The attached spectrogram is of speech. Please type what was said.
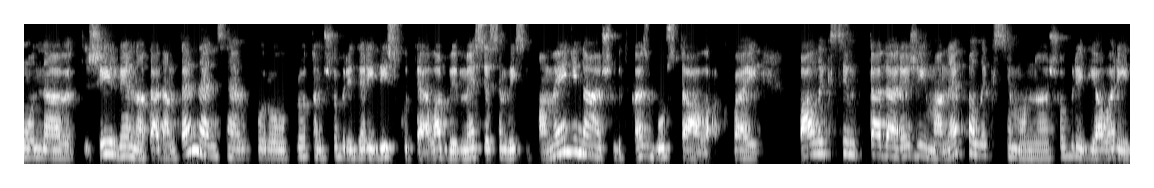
Un šī ir viena no tādām tendencēm, kuru, protams, šobrīd arī diskutē. Labi, mēs esam visi pamēģinājuši, bet kas būs tālāk? Vai paliksim tādā režīmā, nepaliksim, šobrīd jau arī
